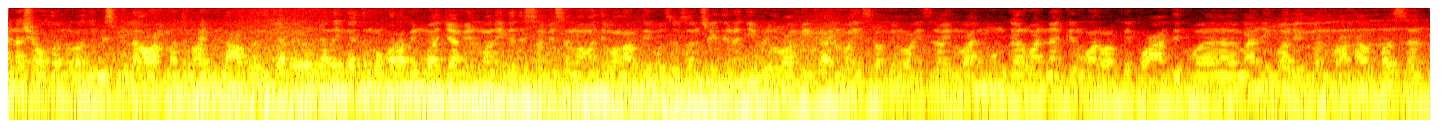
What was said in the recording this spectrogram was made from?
من الشيطان الرجيم. بسم الله الرحمن الرحيم. إلا حضرة جميع الملائكة المقربين وجميع الملائكة السبع السماوات والأرض خصوصا سيدنا جبريل وميكائيل وإسرافيل وإسرائيل والمنكر والنكر والرقيب وعدد ومالك ورضوان وحفصة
